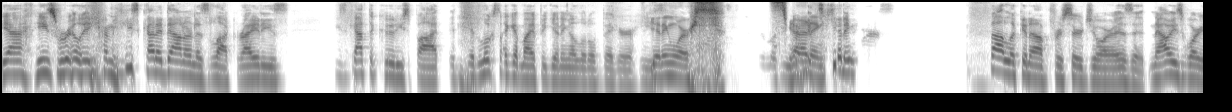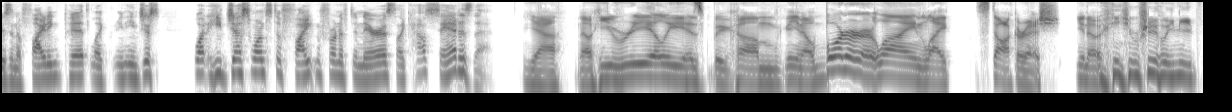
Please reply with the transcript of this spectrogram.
yeah, he's really. I mean, he's kind of down on his luck, right? He's he's got the cootie spot. It, it looks like it might be getting a little bigger. He's getting worse. Spreading. It's getting worse. It's not looking up for Ser Jorah, is it? Now he's where he's in a fighting pit. Like he just what he just wants to fight in front of Daenerys. Like how sad is that? Yeah, no, he really has become you know borderline like stalkerish. You know, he really needs.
